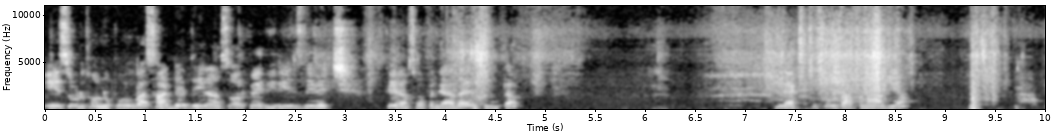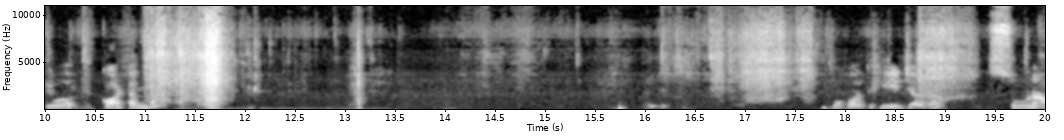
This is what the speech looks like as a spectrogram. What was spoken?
ਇਹ ਸੂਟ ਤੁਹਾਨੂੰ ਪਊਗਾ 1350 ਰੁਪਏ ਦੀ ਰੇਂਜ ਦੇ ਵਿੱਚ। 1350 ਦਾ ਇਹ ਸੂਟ ਆ। ਨੈਕਸਟ ਸੂਟ ਆਪਣਾ ਆ ਗਿਆ। ਪਿਓਰ ਕਾਟਨ ਦਾ। ਬਹੁਤ ਹੀ ਜ਼ਿਆਦਾ ਸੋਹਣਾ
